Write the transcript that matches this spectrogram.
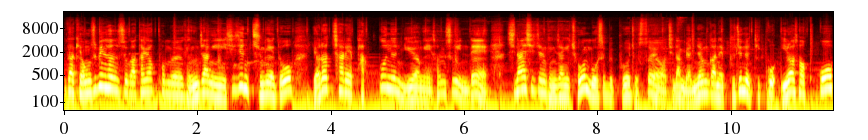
그러니까 경수빈 선수가 타격 폼을 굉장히 시즌 중에도 여러 차례 바꾸는 유형의 선수인데 지난 시즌 굉장히 좋은 모습을 보여줬어요. 지난 몇 년간의 부진을 딛고 일어섰고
